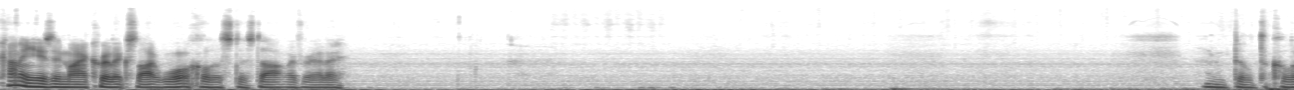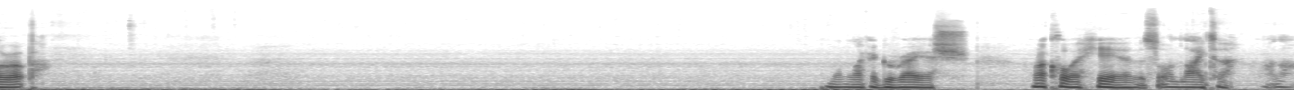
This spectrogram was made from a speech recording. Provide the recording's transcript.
Kind of using my acrylics like watercolours to start with, really. And build the colour up. Like a greyish what a colour here that's sort of lighter like that.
